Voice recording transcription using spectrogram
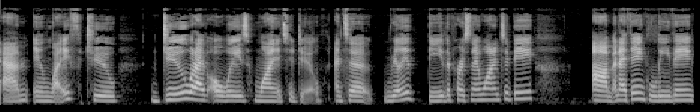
am in life to do what I've always wanted to do and to really be the person I wanted to be um, and I think leaving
